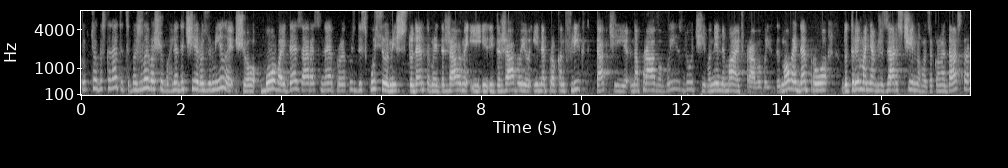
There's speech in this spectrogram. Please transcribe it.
хотів би сказати, це важливо, щоб глядачі розуміли, що мова йде зараз не про якусь дискусію між студентами і державами і, і, і державою, і не про конфлікт, так чи на право виїзду, чи вони не мають права виїзду. Мова йде про дотримання вже зараз чинного законодавства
